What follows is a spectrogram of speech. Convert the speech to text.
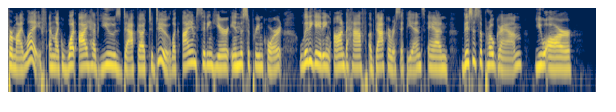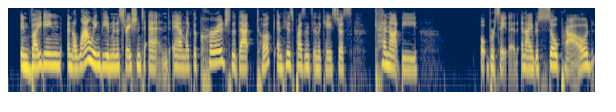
for my life and like what I have used DACA to do. Like I am sitting here in the Supreme Court litigating on behalf of DACA recipients and this is the program you are inviting and allowing the administration to end. And like the courage that that took and his presence in the case just cannot be overstated. And I'm just so proud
